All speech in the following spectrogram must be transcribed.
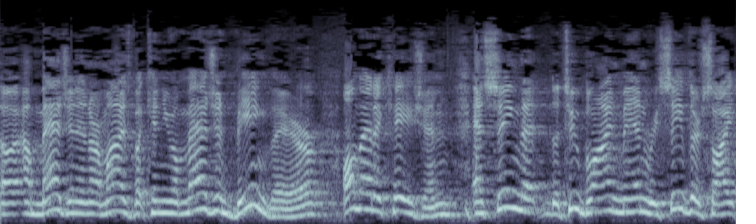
uh, imagine in our minds, but can you imagine being there on that occasion and seeing that the two blind men received their sight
